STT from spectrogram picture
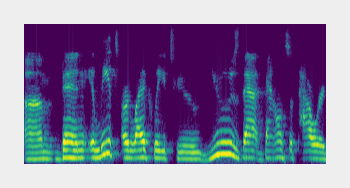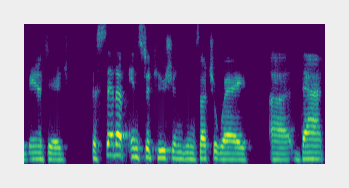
um, then elites are likely to use that balance of power advantage to set up institutions in such a way uh, that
